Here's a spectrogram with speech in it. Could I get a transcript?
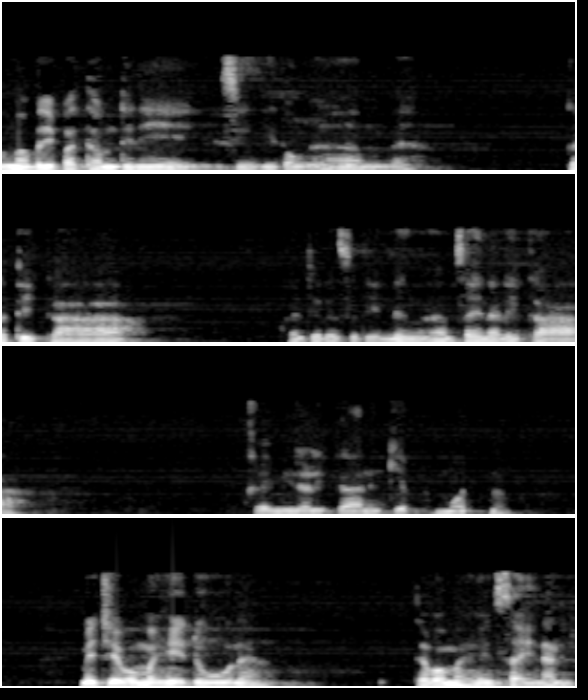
นมาปฏิบัติธรรมที่นี่สิ่งที่ต้องห้ามนะ กติกา การเจริญสติหนึ่งห้ามใส่นาฬิกา เคยมีนาฬิกาเนี่ยเก็บหมดนะไม่ใช่ว่าไม่ให้ดูนะ แต่ว่าไม่ให้ใส่นาฬิ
